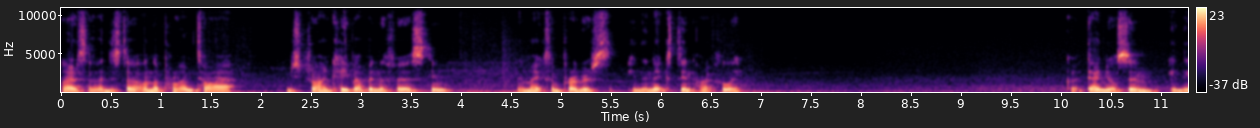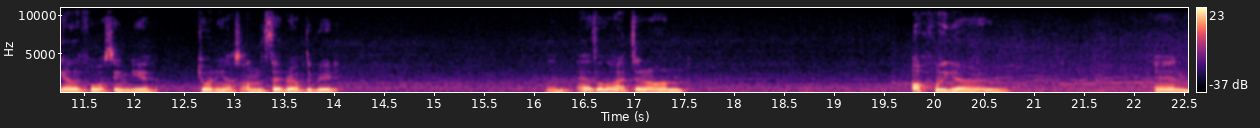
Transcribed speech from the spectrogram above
I decided to start on the prime tyre and just try and keep up in the first stint and make some progress in the next stint hopefully. Got Danielson in the other Force India joining us on the third row of the grid. And as the lights are on, off we go! And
